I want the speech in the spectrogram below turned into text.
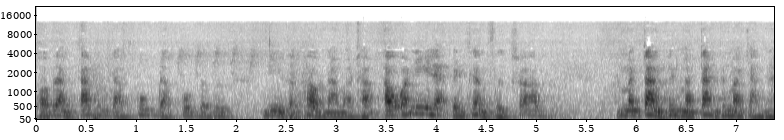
พอร่างตั้งดับปุ๊บดับปุ๊บก็คือนี่ก็เข้านามธรรมเอาอันนี้แหละเป็นเครื่องฝึกซ้อมมันตั้งขึ้นมันตั้งขึ้นมาจากไหน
